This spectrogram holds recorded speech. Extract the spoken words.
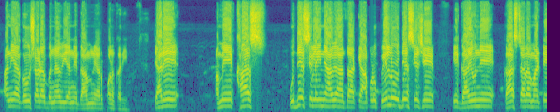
અને આ ગૌશાળા બનાવી અને ગામને અર્પણ કરી. ત્યારે અમે ખાસ ઉદ્દેશ્ય લઈને આવ્યા હતા કે આપણું પહેલું ઉદ્દેશ્ય છે કે ગાયોને ઘાસચારા માટે,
